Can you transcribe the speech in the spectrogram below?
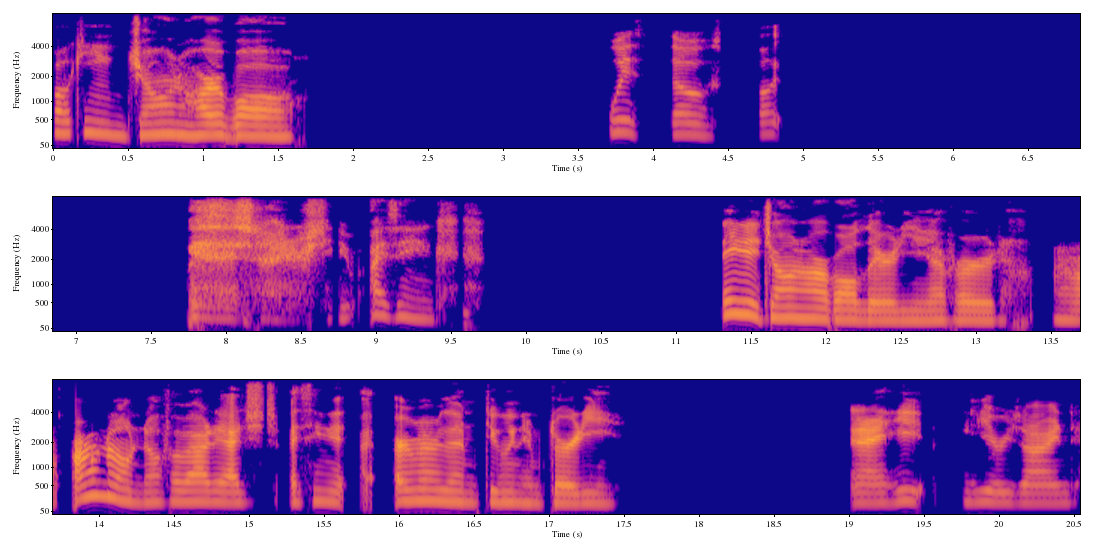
fucking John Harbaugh with those. But with this Niners team, I think they did John Harbaugh dirty. I've heard. I don't, I don't know enough about it. I just, I think it, I, I remember them doing him dirty, and he he resigned.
